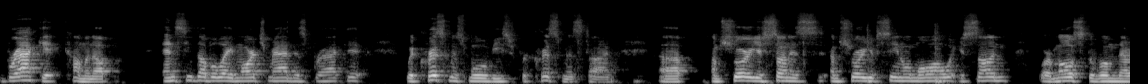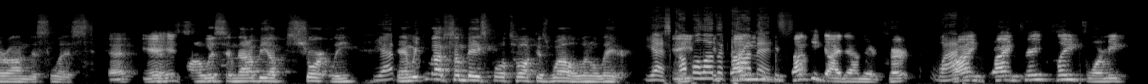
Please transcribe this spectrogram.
bracket coming up. NCAA March Madness bracket with Christmas movies for Christmas time. Uh, I'm sure your son is. I'm sure you've seen them all with your son, or most of them that are on this list. That- yeah, his, Uh, listen, that'll be up shortly, Yep. and we do have some baseball talk as well a little later. Yes. he's- Couple other he's a comments. Kentucky guy down there, Kurt. What happened? Brian, Brian Trade played for me.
